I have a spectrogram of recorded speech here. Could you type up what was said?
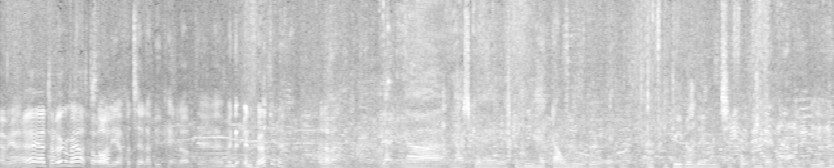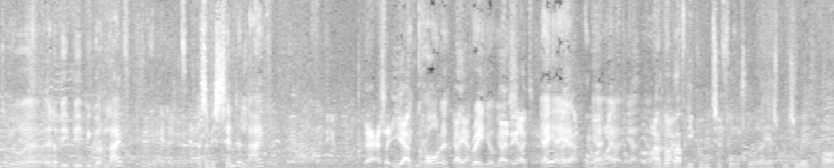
Jamen, ja. Ja, ja, tillykke med os. Jeg står lige og fortæller Michael om det. Men, men hørte du det? Eller hvad? Jeg, jeg, jeg, skal, jeg skal lige have downloadet af den, øh, fordi det er noget med min telefon. Den her, vi, vi hentede jo, øh, eller vi, vi, vi gjorde det live. Altså, vi sendte live. Ja, altså i appen. Det korte Ja, ja. radiovis. Ja, det er rigtigt. Ja, ja, ja. Okay. ja, ja, ja. Nå, det var bare fordi på min telefon stod der, at jeg skulle simpelthen og, og,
